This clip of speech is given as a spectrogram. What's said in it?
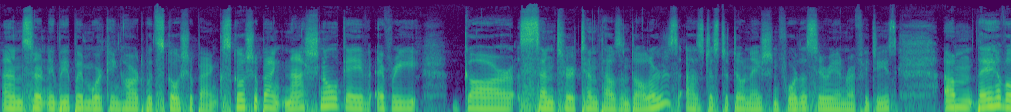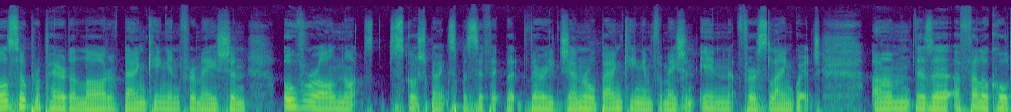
and certainly we've been working hard with Scotiabank. Scotiabank National gave every GAR centre $10,000 as just a donation for the Syrian refugees. Um, they have also prepared a lot of banking information, overall, not Scotiabank specific, but very general banking information in first language. Um, there's a, a fellow called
